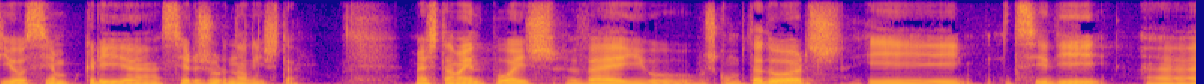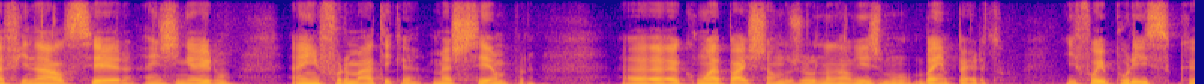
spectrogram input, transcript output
eu sempre queria ser jornalista. Mas também depois veio os computadores e decidi, uh, afinal, ser engenheiro em informática, mas sempre uh, com a paixão do jornalismo bem perto. E foi por isso que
